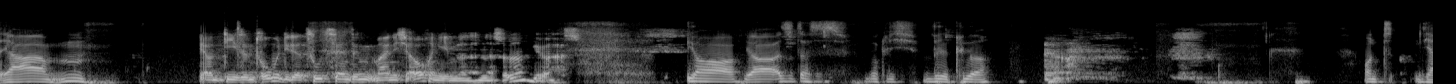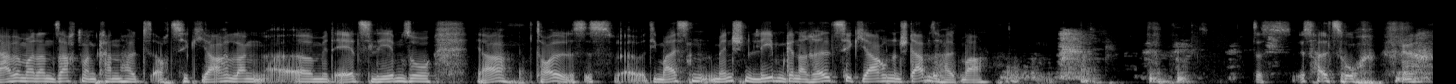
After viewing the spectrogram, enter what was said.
ja, mh. Hm. Ja, und die Symptome, die dazuzählen, sind, meine ich, auch in jedem Land anders, oder? Wie war das? Ja, ja, also das ist wirklich Willkür. Ja. Und ja, wenn man dann sagt, man kann halt auch zig Jahre lang äh, mit AIDS leben, so, ja, toll. Das ist, äh, die meisten Menschen leben generell zig Jahre und dann sterben sie halt mal. Das ist halt so. Ja.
